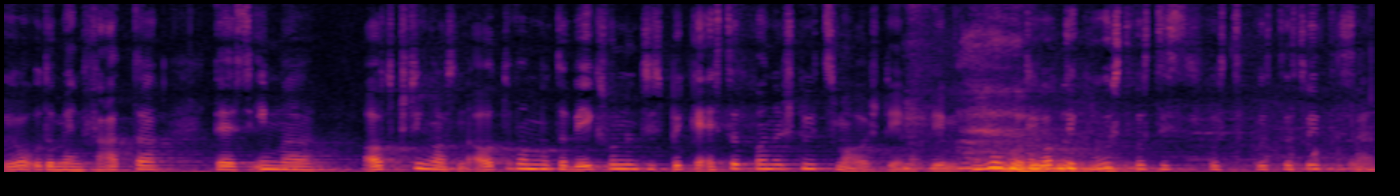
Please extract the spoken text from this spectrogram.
Ja, oder mein Vater, der ist immer ausgestiegen aus dem Auto, wir unterwegs waren und ist begeistert vor einer Stützmauer stehen geblieben. Und ich habe nicht gewusst, was das, was, was das so interessant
